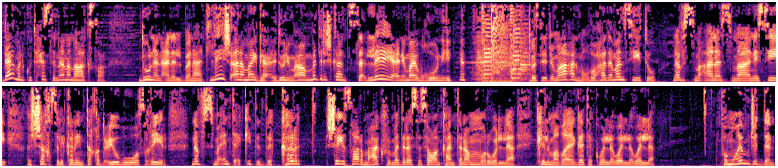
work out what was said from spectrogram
دائما كنت أحس إن أنا ناقصة دونا عن البنات. ليش أنا ما يقعدوني معاهم؟ ما أدري إيش كانت. ليه يعني ما يبغوني؟ بس يا جماعة الموضوع هذا ما نسيته. نفس ما أنس ما نسي الشخص اللي كان ينتقد عيوبه وهو صغير. نفس ما أنت أكيد تذكرت شيء صار معك في المدرسة سواء كان تنمر ولا كلمة ضايقتك ولا ولا ولا. فمهم جدا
